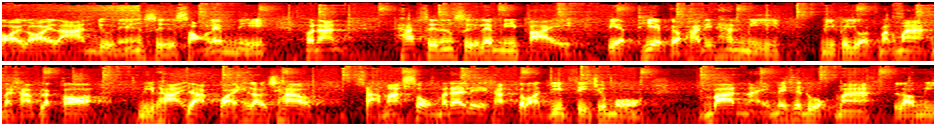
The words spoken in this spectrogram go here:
ร้อยร้อยล้านอยู่ในหนังสือสองเล่มนี้ เพราะฉะนั้นถ้าซื้อหนังสือเล่มนี้ไปเปรียบเทียบกับพระที่ท่านมีมีประโยชน์มากๆนะครับ แล้วก็มีพระอยากปล่อยให้เราเช่า สามารถส่งมาได้เลยครับ ตลอด 24 ชั่วโมง บ้านไหนไม่สะดวกมา เรามี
